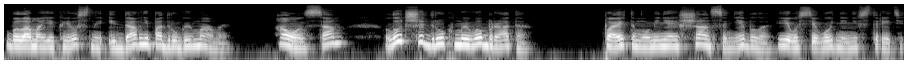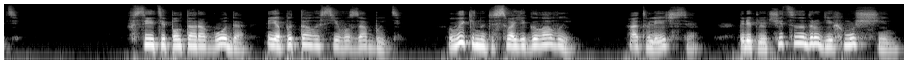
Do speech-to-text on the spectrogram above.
была моей крестной и давней подругой мамы, а он сам – лучший друг моего брата. Поэтому у меня и шанса не было его сегодня не встретить. Все эти полтора года я пыталась его забыть, выкинуть из своей головы, отвлечься, переключиться на других мужчин.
